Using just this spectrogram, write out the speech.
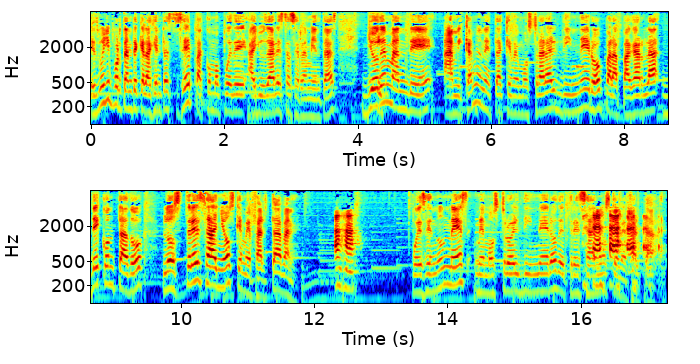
es muy importante que la gente sepa cómo puede ayudar estas herramientas, yo demandé a mi camioneta que me mostrara el dinero para pagarla de contado los tres años que me faltaban. Ajá. Pues en un mes me mostró el dinero de tres años que me faltaban.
